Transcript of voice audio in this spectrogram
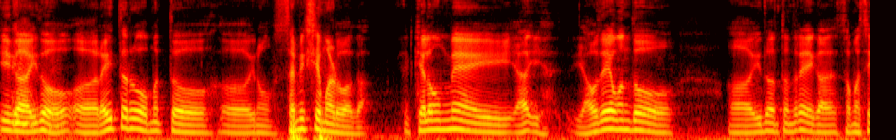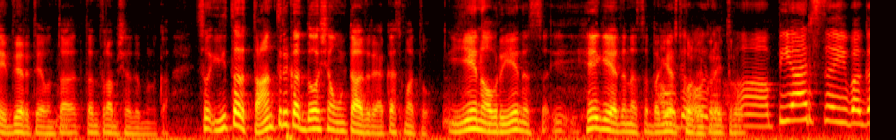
ಈಗ ಇದು ರೈತರು ಮತ್ತು ಏನು ಸಮೀಕ್ಷೆ ಮಾಡುವಾಗ ಕೆಲವೊಮ್ಮೆ ಯಾವುದೇ ಒಂದು ಇದು ಅಂತಂದರೆ ಈಗ ಸಮಸ್ಯೆ ಇದ್ದೇ ಇರುತ್ತೆ ಅಂತ ತಂತ್ರಾಂಶದ ಮೂಲಕ. ಸೊ ಈ ತರ ತಾಂತ್ರಿಕ ದೋಷ ಉಂಟಾದ್ರೆ ಅಕಸ್ಮಾತ್ ಏನು ಅವರು ಏನು ಹೇಗೆ ಅದನ್ನ ಬಗೆಹರಿಸ್ಕೊಳ್ಬೇಕು ರೈತರು? ಪಿ ಆರ್ಸ್ ಇವಾಗ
